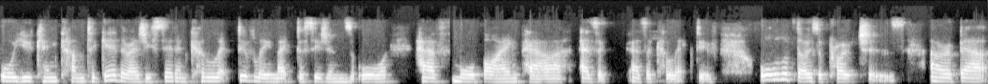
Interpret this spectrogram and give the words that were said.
Or you can come together, as you said, and collectively make decisions or have more buying power as a, as a collective. All of those approaches are about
